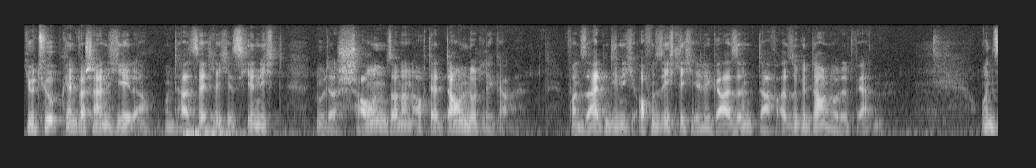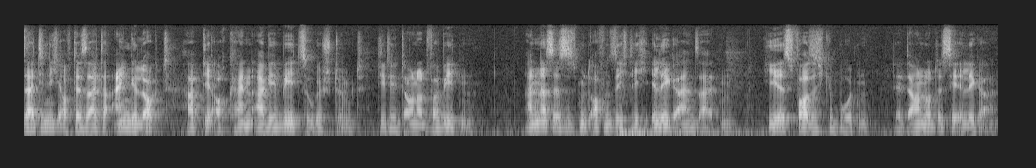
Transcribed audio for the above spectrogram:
YouTube kennt wahrscheinlich jeder und tatsächlich ist hier nicht nur das Schauen, sondern auch der Download legal. Von Seiten, die nicht offensichtlich illegal sind, darf also gedownloadet werden. Und seid ihr nicht auf der Seite eingeloggt, habt ihr auch keinen AGB zugestimmt, die den Download verbieten. Anders ist es mit offensichtlich illegalen Seiten. Hier ist Vorsicht geboten. Der Download ist hier illegal.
